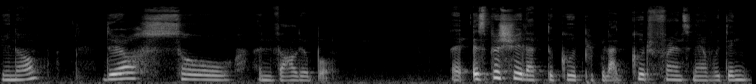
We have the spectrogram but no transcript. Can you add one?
you know, they are so invaluable. Especially like the good people like good friends and everything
